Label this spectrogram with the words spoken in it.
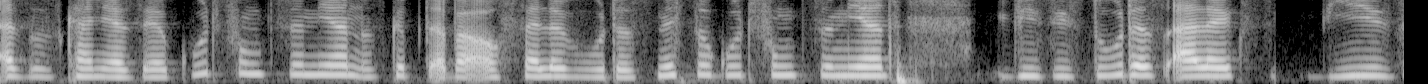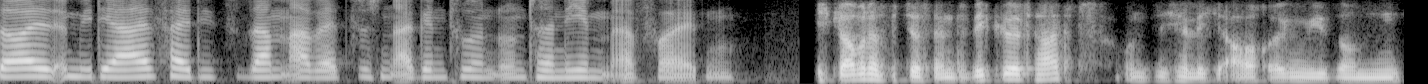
Also es kann ja sehr gut funktionieren. Es gibt aber auch Fälle, wo das nicht so gut funktioniert. Wie siehst du das, Alex? Wie soll im Idealfall die Zusammenarbeit zwischen Agentur und Unternehmen erfolgen? Ich glaube, dass sich das entwickelt hat und sicherlich auch irgendwie so ein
